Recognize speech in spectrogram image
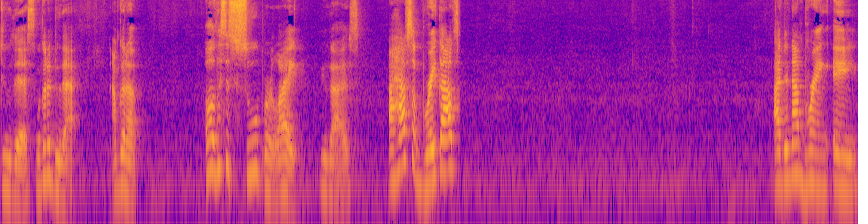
do this. We're going to do that. I'm going to... Oh, this is super light, you guys. I have some breakouts. I did not bring a...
